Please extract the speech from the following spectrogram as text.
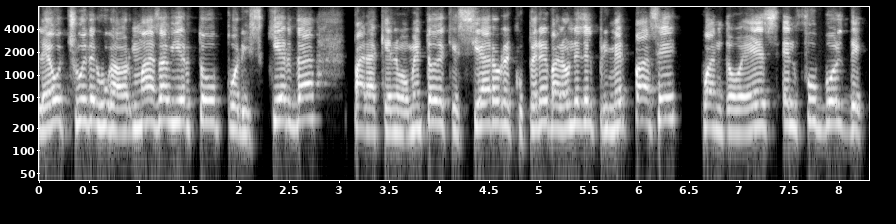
Leo Chu es el jugador más abierto por izquierda para que en el momento de que Seattle recupere el balón es el primer pase cuando es en fútbol de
